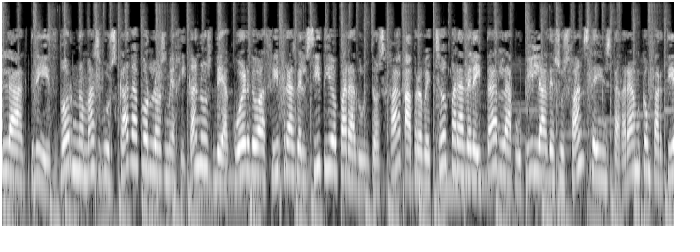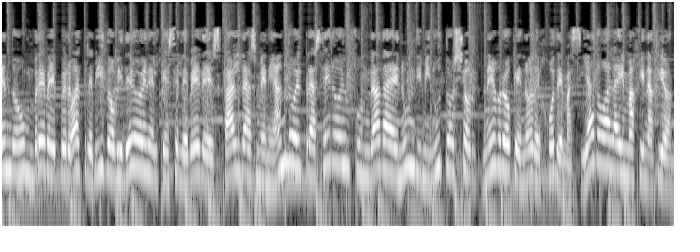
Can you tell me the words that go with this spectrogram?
La actriz porno más buscada por los mexicanos, de acuerdo a cifras del sitio para adultos Hub, aprovechó para deleitar la pupila de sus fans de Instagram compartiendo un breve pero atrevido video en el que se le ve de espaldas meneando el trasero enfundada en un diminuto short negro que no dejó demasiado a la imaginación.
